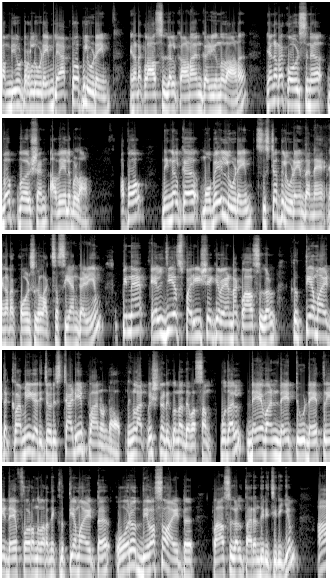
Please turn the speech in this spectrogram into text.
കമ്പ്യൂട്ടറിലൂടെയും ലാപ്ടോപ്പിലൂടെയും ഞങ്ങളുടെ ക്ലാസ്സുകൾ കാണാൻ കഴിയുന്നതാണ്. ഞങ്ങളുടെ കോഴ്സിന് വെബ് വേർഷൻ അവൈലബിൾ ആണ്. അപ്പോൾ നിങ്ങൾക്ക് മൊബൈലിലൂടെയും സിസ്റ്റത്തിലൂടെയും തന്നെ ഞങ്ങളുടെ കോഴ്സുകൾ അക്സസ് ചെയ്യാൻ കഴിയും. പിന്നെ എൽ ജി എസ് പരീക്ഷയ്ക്ക് വേണ്ട ക്ലാസ്സുകൾ കൃത്യമായിട്ട് ക്രമീകരിച്ച ഒരു സ്റ്റഡി പ്ലാൻ ഉണ്ടാവും. നിങ്ങൾ അഡ്മിഷൻ എടുക്കുന്ന ദിവസം മുതൽ day one day two day three day four എന്ന് പറഞ്ഞ് കൃത്യമായിട്ട് ഓരോ ദിവസമായിട്ട് ക്ലാസ്സുകൾ തരംതിരിച്ചിരിക്കും. ആ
